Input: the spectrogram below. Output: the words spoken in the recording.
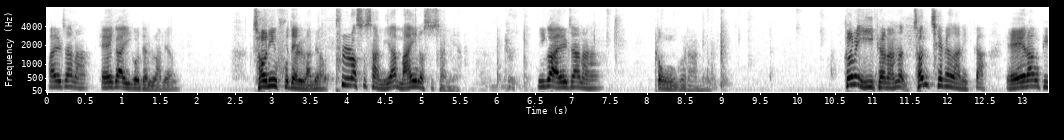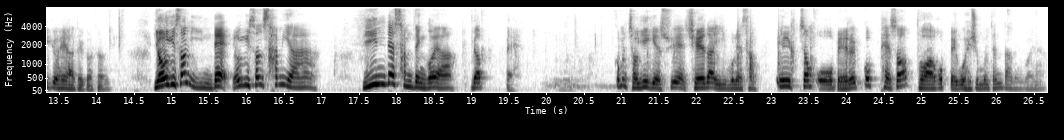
알잖아. 애가 이거 되려면. 전이 후 되려면 플러스 3이야 마이너스 3이야. 이거 알잖아. 동그라미. 그러면 이 변화는 전체 변화니까 애랑 비교해야 되거든. 여기선 2인데 여기선 3이야. 2인데 3된 거야. 몇 배? 그러면 저기 개수에 죄다 2분의 3, 1.5배를 곱해서 더하고 빼고 해주면 된다는 거야.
